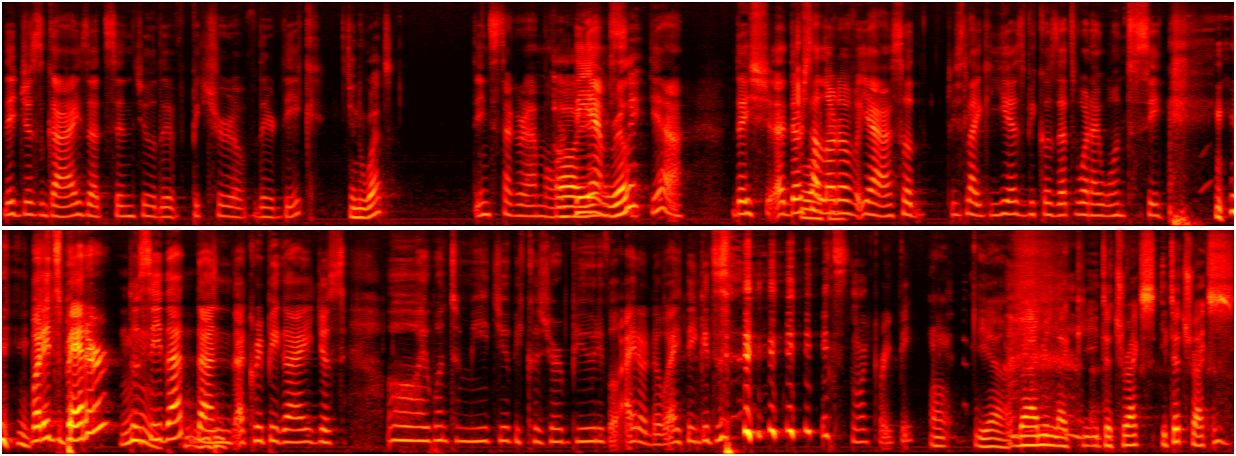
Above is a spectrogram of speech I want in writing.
They're just guys that send you the picture of their dick. in what? Instagram or Oh, yeah, DMs. really? Yeah. They sh- uh, there's a lot of yeah. So it's like yes because that's what I want to see. but it's better to Mm. see that than a creepy guy just oh I want to meet you because you're beautiful. I don't know. I think it's it's more creepy. Uh, yeah, but I mean, like it attracts it attracts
